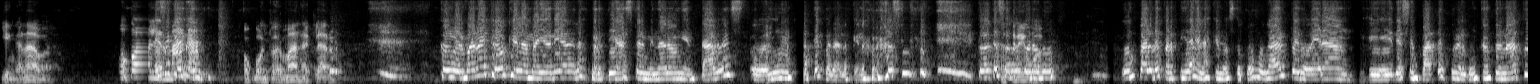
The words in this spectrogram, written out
¿quién ganaba? O con la hermana. O con tu hermana, claro. Con mi hermana creo que la mayoría de las partidas terminaron en tablas o en un empate para los que no conocen. creo que solo fueron un, par de partidas en las que nos tocó jugar, pero eran eh, desempates por algún campeonato.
